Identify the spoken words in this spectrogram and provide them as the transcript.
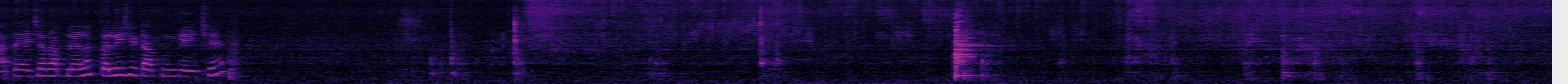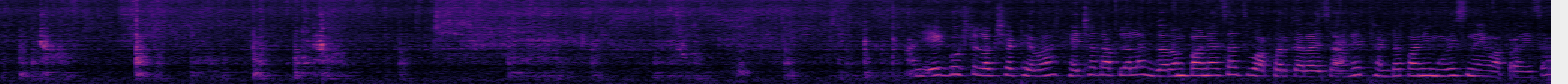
आता याच्यात आपल्याला कलिजी टाकून घ्यायचे. आणि एक गोष्ट लक्षात ठेवा ह्याच्यात आपल्याला गरम पाण्याचाच वापर करायचा आहे. थंड पाणी मुळीच नाही वापरायचं.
